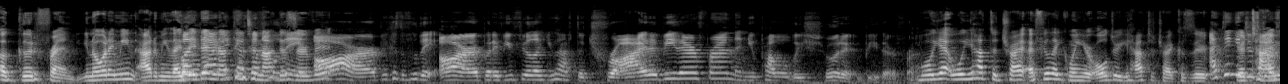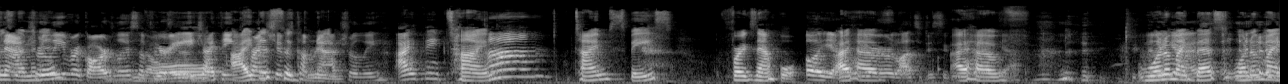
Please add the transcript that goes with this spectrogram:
a good friend. You know what I mean? Out of me, like But they did nothing to of not who deserve they it. Are because of who they are. But if you feel like you have to try to be their friend, then you probably shouldn't be their friend. Well, yeah. Well, you have to try. I feel like when you're older, you have to try because I think their it just time comes is naturally, limited. regardless of your age. I think I friendships come naturally. I think Time, Um. Time, space. For example, Oh yeah. I have- You're allowed to disagree. I have Yeah. one of my best, one of my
